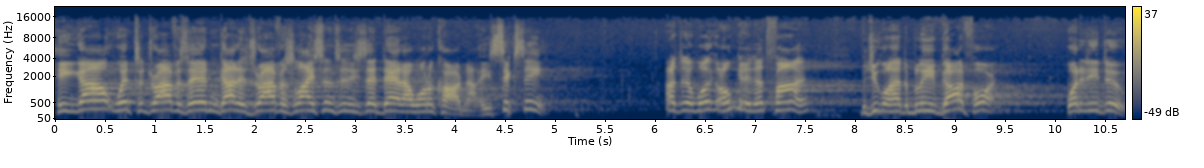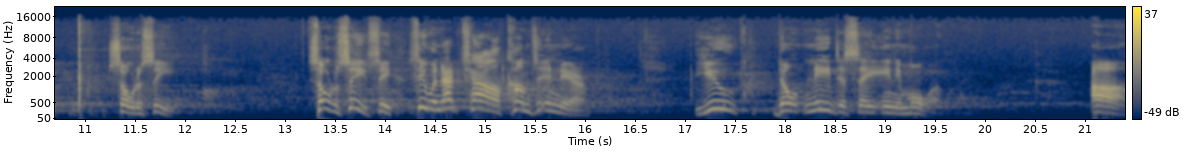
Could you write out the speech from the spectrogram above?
He got went to driver's ed and got his driver's license, and he said, Dad, I want a car now. He's 16. I said, Well, okay, that's fine, but you're going to have to believe God for it. What did he do? Sow the seed. Sow the seed. See, see, when that child comes in there, you don't need to say anymore. Uh,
